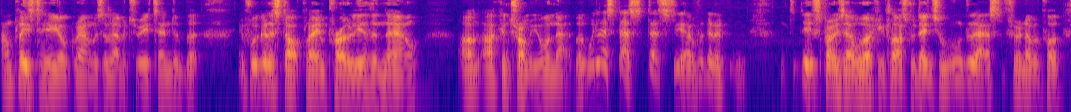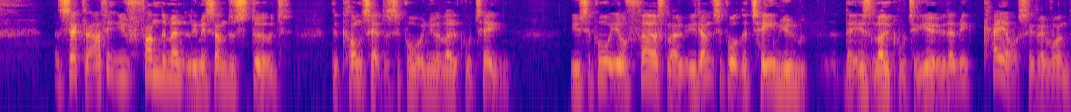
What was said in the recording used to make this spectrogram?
I'm, pleased to hear your gran was a lavatory attendant, but if we're going to start playing prolier than now, I, I can trump you on that. But let's that's that's you know, we're going to expose our working class potential, we'll do that for another pod. Secondly, I think you've fundamentally misunderstood the concept of supporting your local team. You support your first local. You don't support the team you that is local to you. There'd be chaos if everyone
